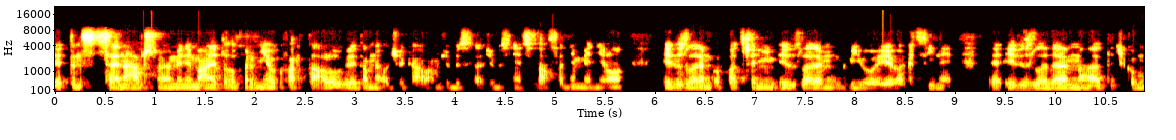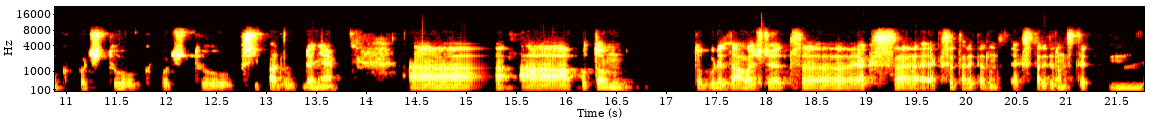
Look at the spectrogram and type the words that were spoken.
je ten scénář minimálně toho prvního kvartálu, kdy tam neočekávám, že by se, že by se něco zásadně měnilo, i vzhledem k opatřením, i vzhledem k vývoji vakcíny, i vzhledem eh, teď k počtu, k počtu případů denně. A, potom to bude záležet, eh, jak se, jak se tady, ten, jak se tady tyhle ty mm,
